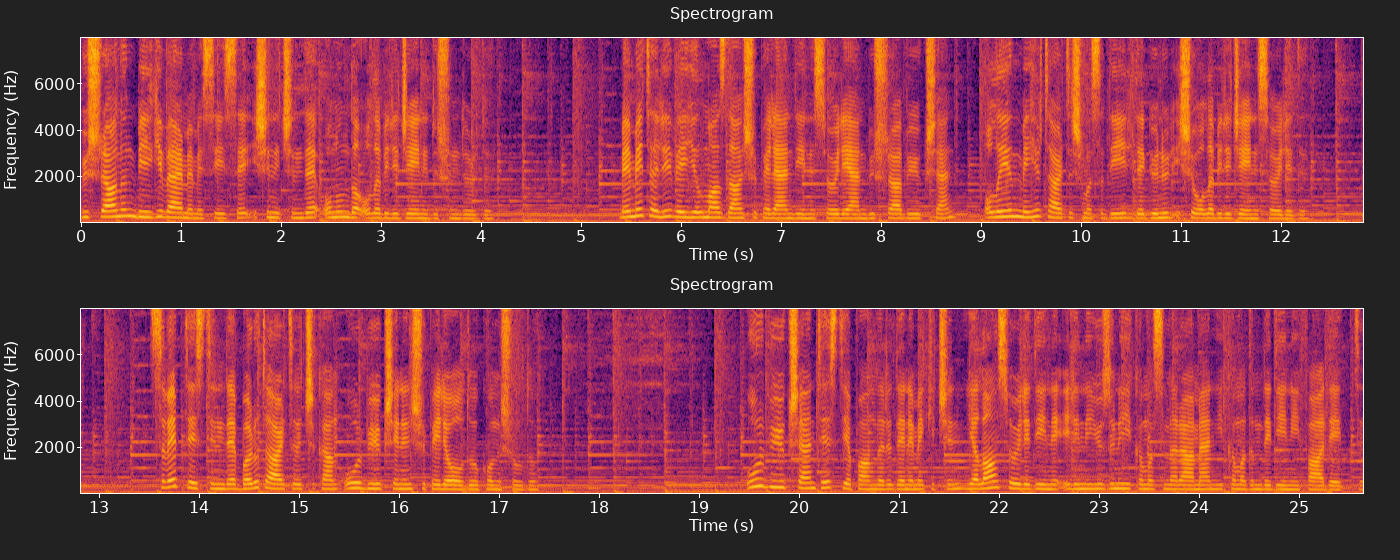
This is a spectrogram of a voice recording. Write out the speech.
Büşra'nın bilgi vermemesi ise işin içinde onun da olabileceğini düşündürdü. Mehmet Ali ve Yılmaz'dan şüphelendiğini söyleyen Büşra Büyükşen, olayın mehir tartışması değil de gönül işi olabileceğini söyledi. Swab testinde barut artığı çıkan Uğur Büyükşen'in şüpheli olduğu konuşuldu. Uğur Büyükşen test yapanları denemek için yalan söylediğini elini yüzünü yıkamasına rağmen yıkamadım dediğini ifade etti.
